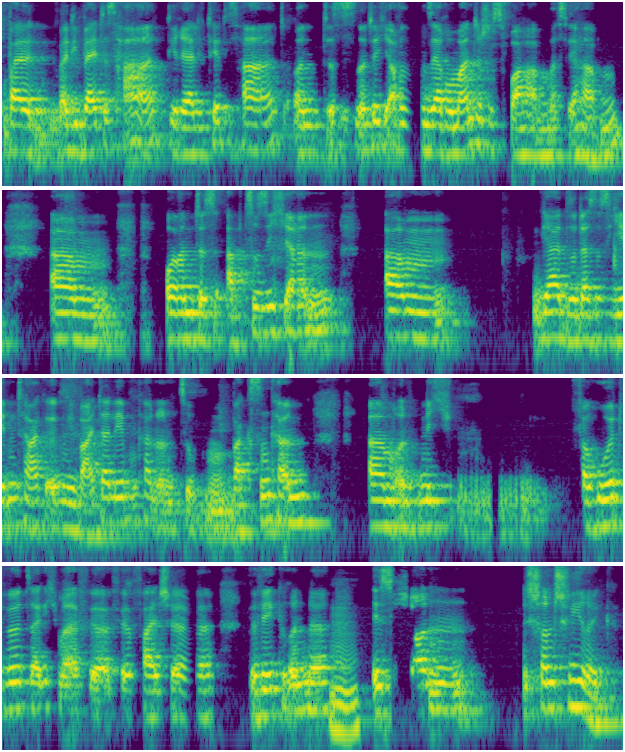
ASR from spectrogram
weil, weil die Welt ist hart, die Realität ist hart und das ist natürlich auch ein sehr romantisches Vorhaben, was wir haben. Ähm, und das abzusichern, ähm, ja, so dass es jeden Tag irgendwie weiterleben kann und zu wachsen kann ähm, und nicht verhurt wird, sage ich mal, für, für falsche Beweggründe, mhm. ist schon ist schon schwierig,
